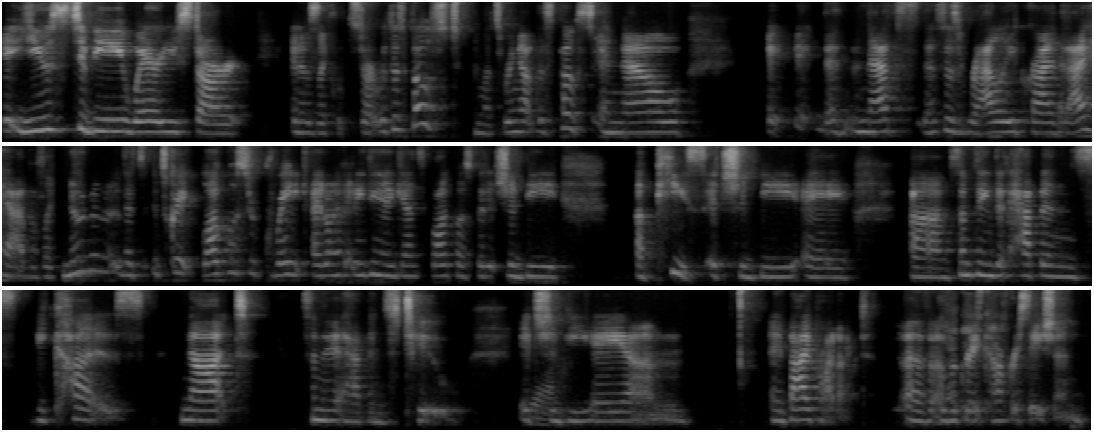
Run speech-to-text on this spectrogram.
It used to be where you start and it was like let's start with this post and let's wring out this post and now it, it, and that's that's this rally cry that I have of like no no no that's it's great. Blog posts are great. I don't have anything against blog posts but it should be a piece. It should be a um, something that happens because not something that happens to. It yeah. should be a um, a byproduct of, of a great conversation.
